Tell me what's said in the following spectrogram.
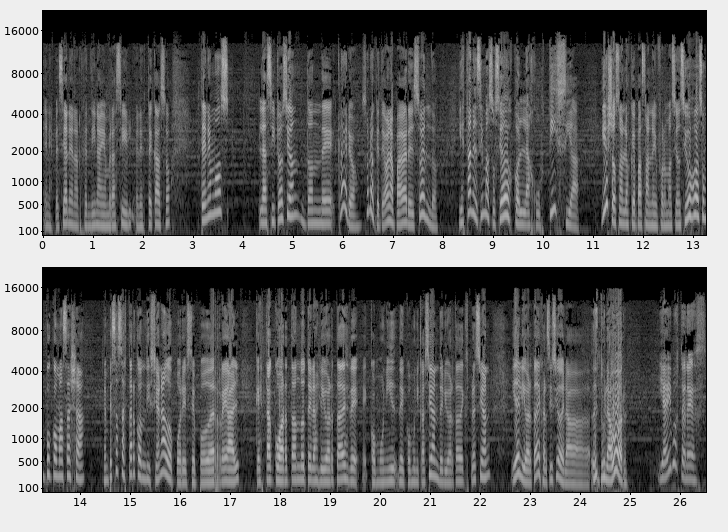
en especial en Argentina y en Brasil, en este caso, tenemos la situación donde, claro, son los que te van a pagar el sueldo. Y están encima asociados con la justicia. Y ellos son los que pasan la información. Si vos vas un poco más allá, empezás a estar condicionado por ese poder real que está coartándote las libertades de, eh, de comunicación, de libertad de expresión y de libertad de ejercicio de, la, de tu labor. Y ahí vos tenés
